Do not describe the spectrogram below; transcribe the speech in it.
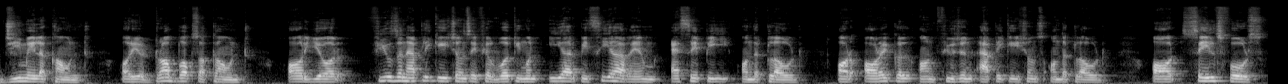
gmail account or your dropbox account or your fusion applications if you're working on erp crm sap on the cloud or Oracle on Fusion applications on the cloud or Salesforce.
